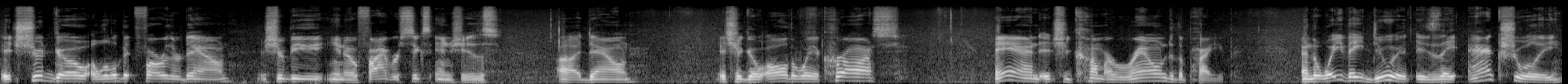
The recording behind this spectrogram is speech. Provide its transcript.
It should go a little bit farther down. It should be, you know, five or six inches uh, down. It should go all the way across and it should come around the pipe. And the way they do it is they actually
